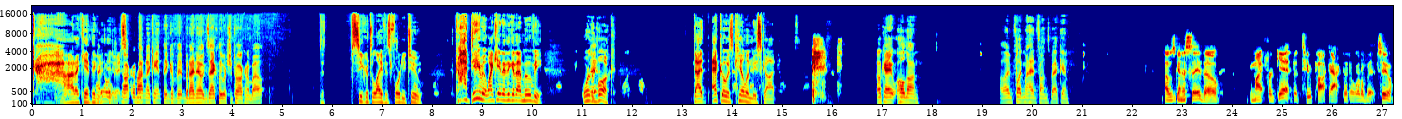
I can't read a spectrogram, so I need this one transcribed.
God, I can't think I of it. know what you're talking about, and I can't think of it, but I know exactly what you're talking about. Secret to Life is 42. God damn it, why can't I think of that movie? Or the book? That echo is killing me, Scott. Okay, hold on. I'll unplug my headphones back in. I was gonna say though, you might forget, but Tupac acted a little bit too.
